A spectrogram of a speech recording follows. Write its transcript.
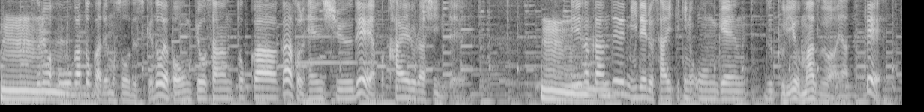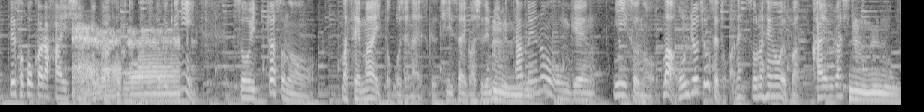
うん。それは邦画とかでもそうですけどやっぱ音響さんとかがその編集でやっぱ変えるらしいんで。うん。映画館で見れる最適の音源作りをまずはやってでそこから配信とかソフト化した時にそういったそのまあ、狭いとこじゃないですけど小さい場所で見るための音源にその、まあ、音量調整とかねその辺をやっぱ変えるらしい、うんうん、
